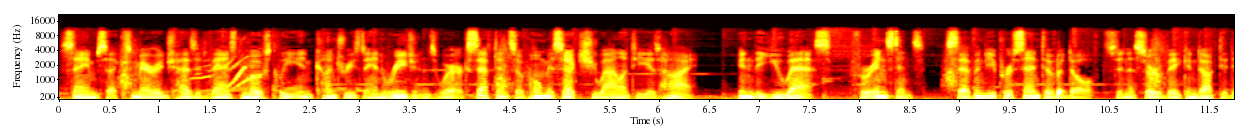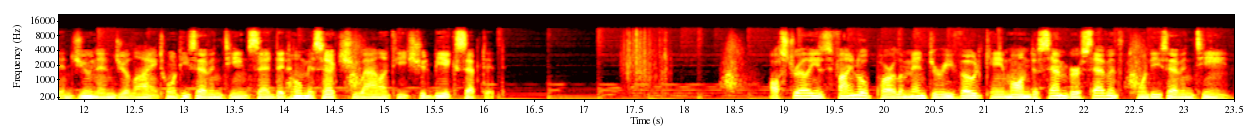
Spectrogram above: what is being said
same-sex marriage has advanced mostly in countries and regions where acceptance of homosexuality is high. In the U.S., for instance, 70% of adults in a survey conducted in June and July 2017 said that homosexuality should be accepted. Australia's final parliamentary vote came on December 7, 2017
